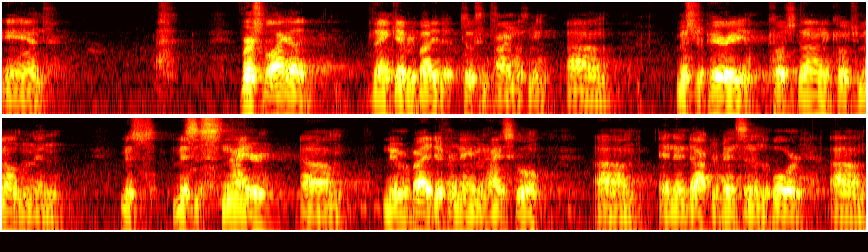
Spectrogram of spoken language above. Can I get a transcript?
And first of all, I got to thank everybody that took some time with me. Um, Mr. Perry, Coach Dunn, and Coach Melton, and Miss Mrs. Snyder. Um, knew her by a different name in high school. Um, and then Dr. Vinson and the board. Um,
